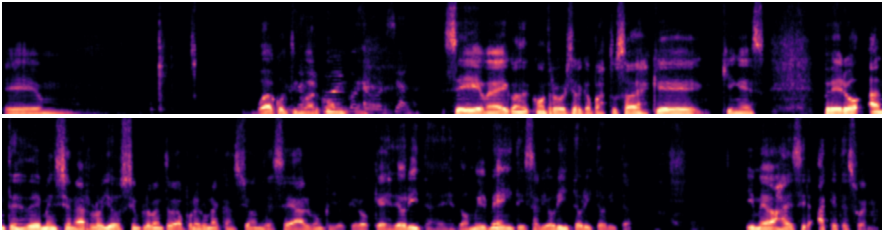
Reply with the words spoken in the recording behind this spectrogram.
Em, voy a ¿No te has continuar con... controversial? Sí, me con- controversial, capaz tú sabes que, quién es. Pero antes de mencionarlo, yo simplemente voy a poner una canción de ese álbum que yo quiero, que es de ahorita, es 2020 y salió ahorita, ahorita, ahorita. Y me vas a decir a qué te suena.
